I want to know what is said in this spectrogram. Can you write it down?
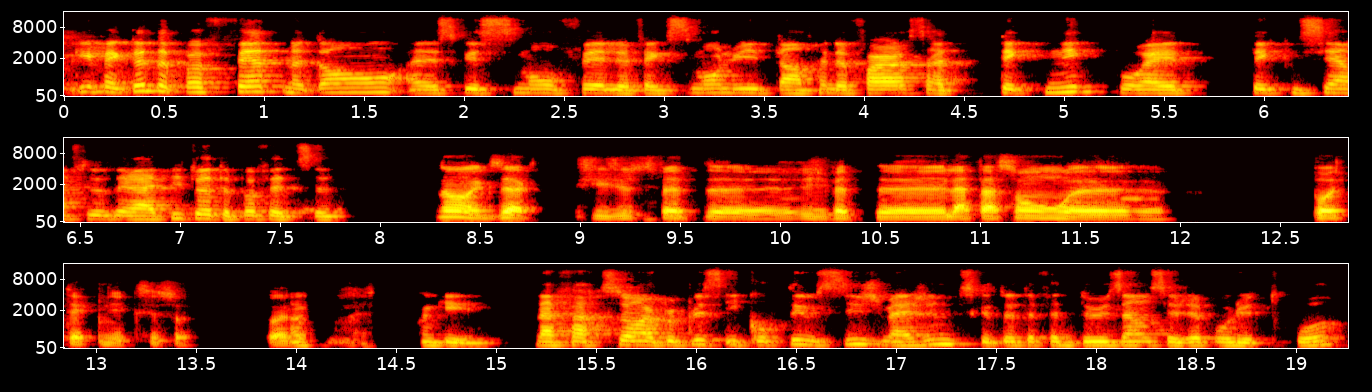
OK, fait que toi, t'as pas fait, mettons, euh, ce que Simon fait. Le Fait que Simon, lui, est en train de faire sa technique pour être technicien en physiothérapie. Toi, t'as pas fait ça? Non, exact. J'ai juste fait, j'ai fait la façon pas technique, c'est ça. OK. La façon un peu plus écourtée aussi, j'imagine, puisque toi, tu as fait deux ans au cégep au lieu de trois.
